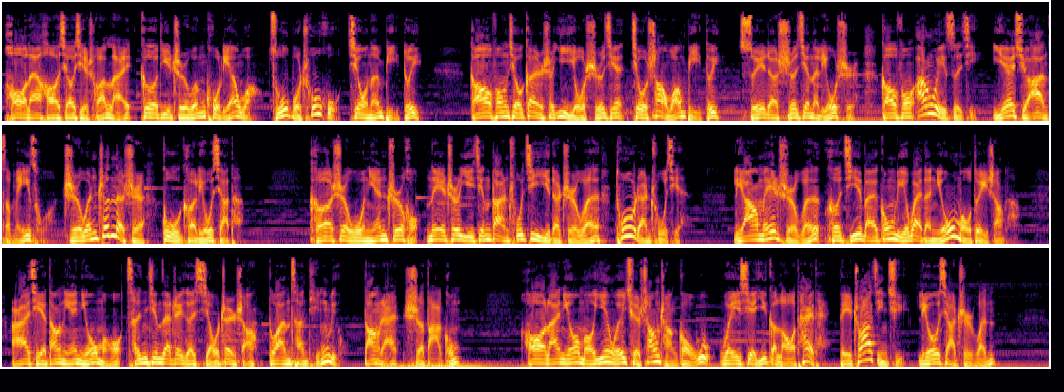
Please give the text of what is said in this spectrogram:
后来好消息传来，各地指纹库联网，足不出户就能比对。高峰就更是一有时间就上网比对。随着时间的流逝，高峰安慰自己，也许案子没错，指纹真的是顾客留下的。可是五年之后，那只已经淡出记忆的指纹突然出现，两枚指纹和几百公里外的牛某对上了，而且当年牛某曾经在这个小镇上短暂停留，当然是打工。后来牛某因为去商场购物猥亵一个老太太被抓进去，留下指纹。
